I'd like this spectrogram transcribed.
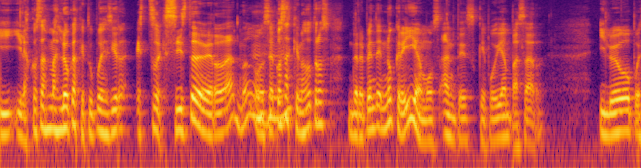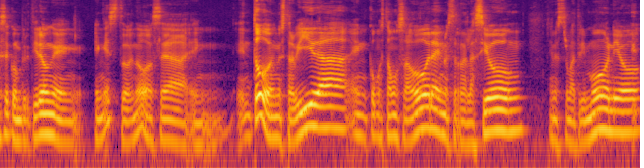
y, y las cosas más locas que tú puedes decir, esto existe de verdad, ¿no? O sea, cosas que nosotros de repente no creíamos antes que podían pasar. Y luego pues se convirtieron en, en esto, ¿no? O sea, en, en todo, en nuestra vida, en cómo estamos ahora, en nuestra relación, en nuestro matrimonio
